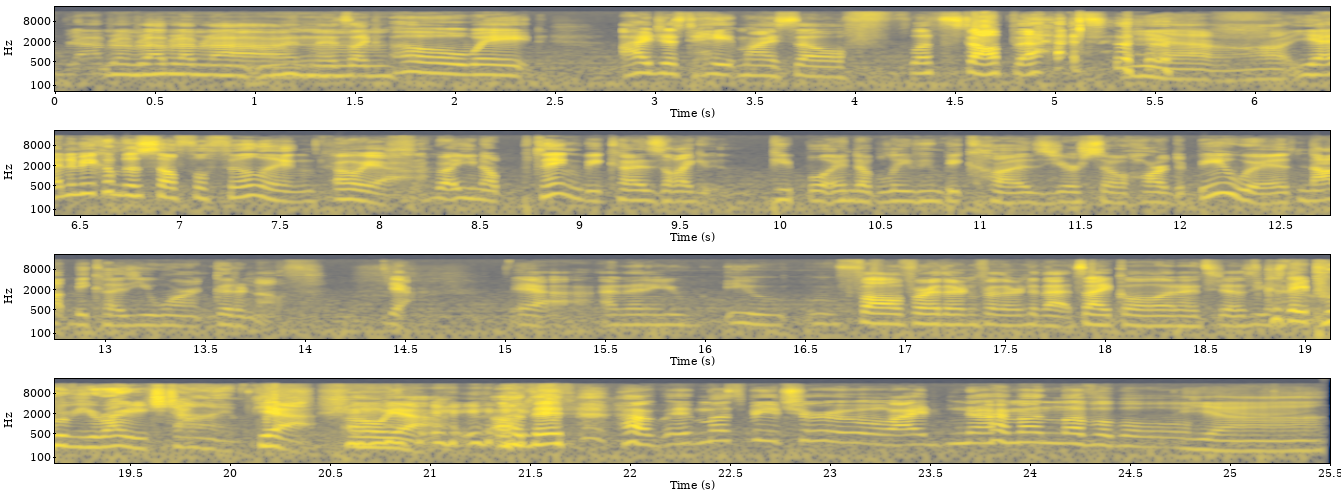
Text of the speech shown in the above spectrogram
Blah blah blah blah blah. And it's like, Mhm. oh wait, I just hate myself. Let's stop that. yeah yeah and it becomes a self-fulfilling Oh yeah. but you know thing because like people end up leaving because you're so hard to be with not because you weren't good enough Yeah. And then you you fall further and further into that cycle, and it's just because they prove you right each time Yeah. Oh yeah. oh, they, how, it must be true. I know I'm unlovable. yeah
